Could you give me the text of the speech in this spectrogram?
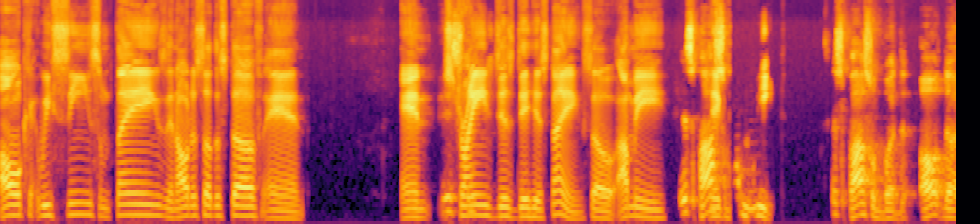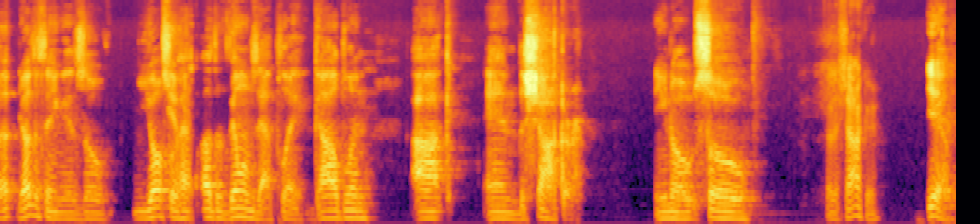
all ki- we seen some things and all this other stuff and and strange just did his thing so i mean It's possible. It's possible, but the, all the, the other thing is though you also have other villains at play: Goblin, Ock, and the Shocker. You know, so for the shocker yeah,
